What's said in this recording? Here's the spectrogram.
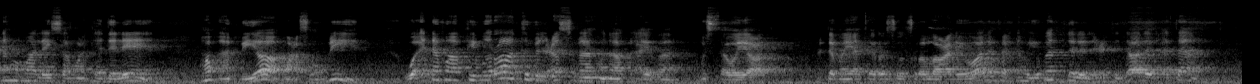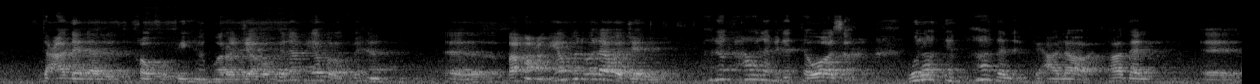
أنهما ليس معتدلين. هم أنبياء معصومين. وإنما في مراتب العصمة هناك أيضا مستويات. عندما يأتي الرسول صلى الله عليه وآله فإنه يمثل الاعتدال الاتام تعادل الخوف فيهم ورجاء فلم يبرد بهم آه، طمع يوما ولا وجل هناك حاله من التوازن. ولكن هذا الانفعالات هذا آه،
